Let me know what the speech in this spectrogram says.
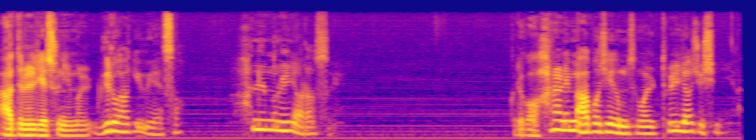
아들 예수님을 위로하기 위해서 하늘문을 열었어요. 그리고 하나님 아버지의 음성을 들려주십니다.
